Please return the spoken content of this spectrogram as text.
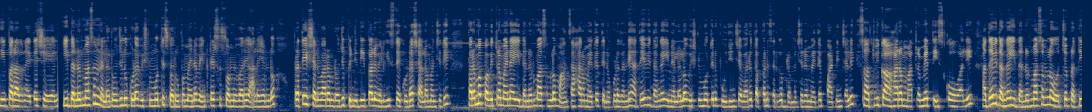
దీపారాధన అయితే చేయాలి. ఈ ధనుర్మాసం నెల రోజులు కూడా విష్ణుమూర్తి స్వరూపమైన వెంకటేశ్వర స్వామి వారి ఆలయంలో ప్రతి శనివారం రోజు పిండి దీపాలు వెలిగిస్తే కూడా చాలా మంచిది. పరమ పవిత్రమైన ఈ ధనుర్మాసంలో మాంసాహారం అయితే తినకూడదండి. అదేవిధంగా ఈ నెలలో విష్ణుమూర్తిని పూజించేవారు తప్పనిసరిగా బ్రహ్మచర్యం అయితే పాటించాలి. సాత్విక ఆహారం మాత్రమే తీసుకోవాలి. అదేవిధంగా ఈ ధనుర్మాసంలో వచ్చే ప్రతి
